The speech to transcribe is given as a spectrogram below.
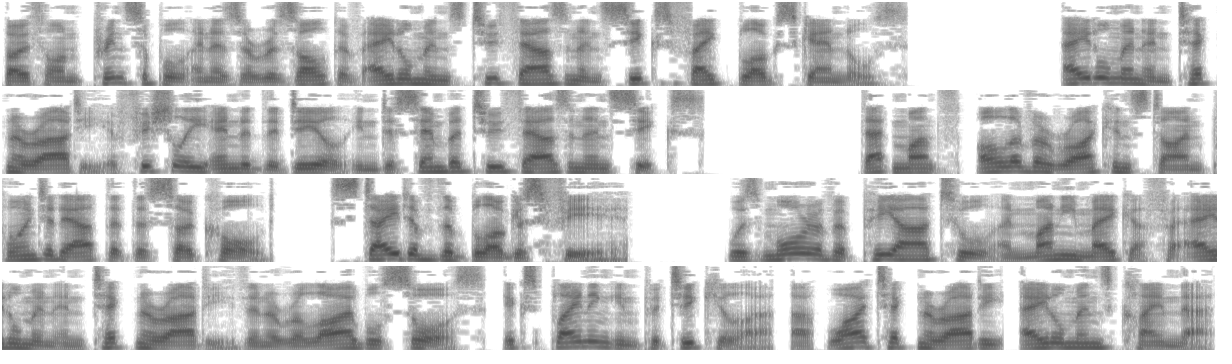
both on principle and as a result of Edelman's 2006 fake blog scandals. Edelman and Technorati officially ended the deal in December 2006. That month, Oliver Reichenstein pointed out that the so-called state of the blogosphere was more of a PR tool and money maker for Edelman and Technorati than a reliable source, explaining in particular, a, why Technorati, Edelman's claim that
